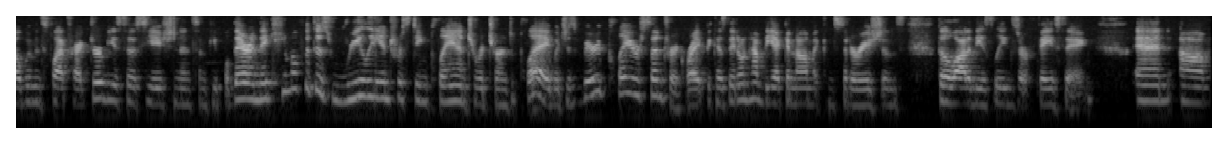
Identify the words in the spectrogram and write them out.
uh, Women's Flat Track Derby Association and some people there, and they came up with this really interesting plan to return to play, which is very player centric, right? Because they don't have the economic considerations that a lot of these leagues are facing, and um,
